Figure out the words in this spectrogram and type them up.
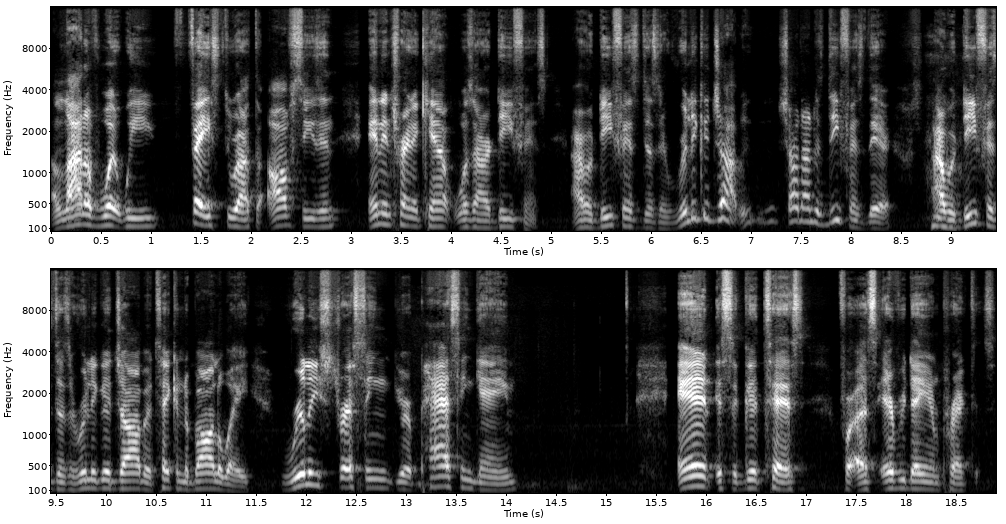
a lot of what we faced throughout the offseason and in training camp was our defense. Our defense does a really good job. Shout out his defense there. Hmm. Our defense does a really good job of taking the ball away, really stressing your passing game. And it's a good test for us every day in practice.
